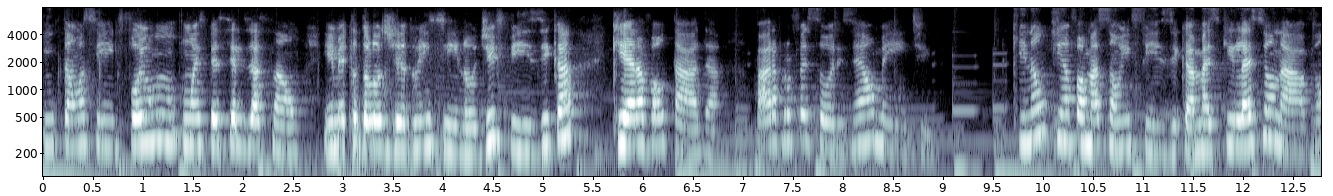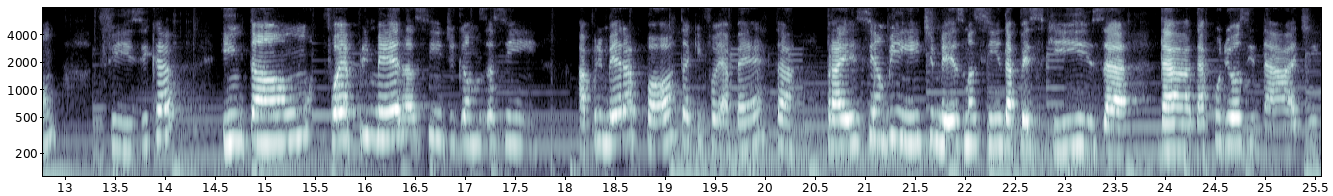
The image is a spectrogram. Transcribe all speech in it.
Então, assim, foi um, uma especialização em metodologia do ensino de física, que era voltada para professores realmente que não tinham formação em física, mas que lecionavam física. Então, foi a primeira, assim, digamos assim, a primeira porta que foi aberta para esse ambiente mesmo, assim, da pesquisa, da, da curiosidade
